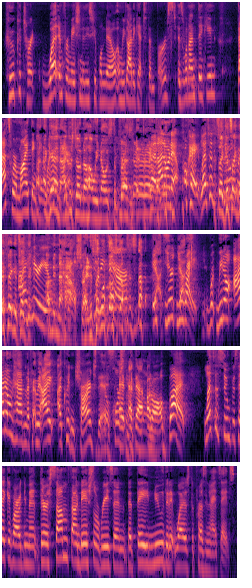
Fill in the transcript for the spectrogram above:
who could turn, what information do these people know, and we got to get to them first. Is what I'm thinking. That's where my thinking is. Again, went. I just don't know how we know it's the president. No, no, no, but I don't know. Okay, let's just. It's like it's like the thing. It's like I hear you. I'm in the house, right? It's to like one of those fair, houses. It's not. It's, you're, you're right. We don't. I don't have enough. I mean, I, I couldn't charge this of at, at that No, at all. But let's assume, for sake of argument, there's some foundational reason that they knew that it was the president of the United States.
